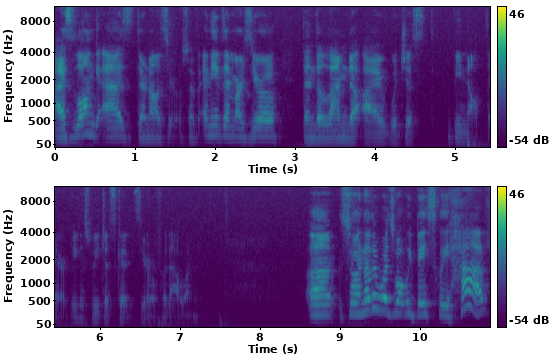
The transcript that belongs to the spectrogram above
As long as they're not 0. So if any of them are 0, then the lambda i would just be not there because we just get 0 for that one. Uh, so in other words, what we basically have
